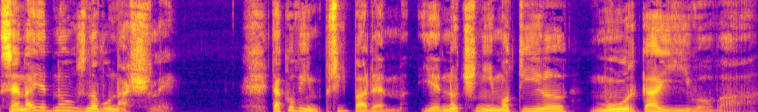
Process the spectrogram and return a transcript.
se najednou znovu našly. Takovým případem je noční motýl Můrka Jívová.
